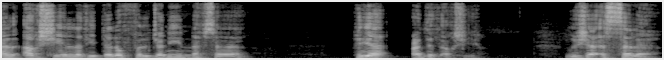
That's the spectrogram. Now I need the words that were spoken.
الأغشية التي تلف الجنين نفسها هي عدة أغشية. غشاء السلا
